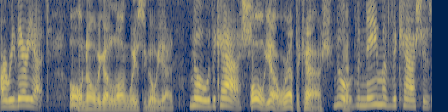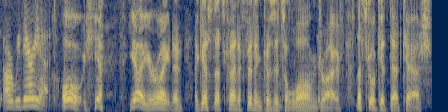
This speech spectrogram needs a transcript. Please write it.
Are we there yet? Oh, no, we got a long ways to go yet. No, the cache. Oh, yeah, we're at the cache. No, Yeah. the name of the cache is Are we there yet? Oh, yeah, yeah, you're right. And I guess that's kind of fitting because it's a long drive. Let's go get that cache.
